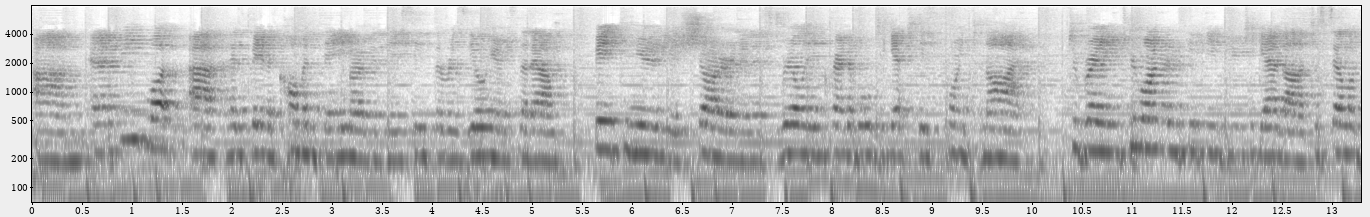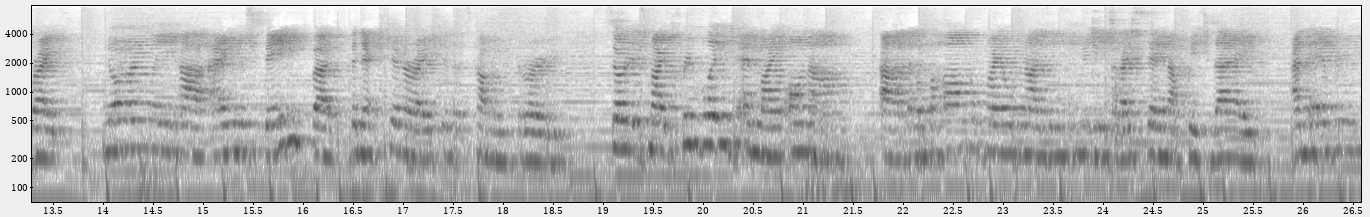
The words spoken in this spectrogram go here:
um, and I think what uh, has been a common theme over this is the resilience that our big community has shown, and it's really incredible to get to this point tonight to bring 250 of you together to celebrate not only uh, Angus beef, but the next generation that's coming through. So it is my privilege and my honour uh, that on behalf of my organising committee that I stand up here today and, every,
